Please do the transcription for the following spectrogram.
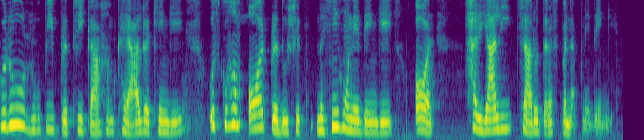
गुरु रूपी पृथ्वी का हम ख्याल रखेंगे। उसको हम और प्रदूषित नहीं होने देंगे और हरियाली चारों तरफ़ पनपने देंगे।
